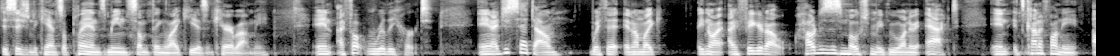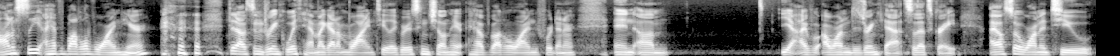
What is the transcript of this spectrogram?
decision to cancel plans means something like he doesn't care about me, and I felt really hurt, and I just sat down with it, and I'm like, you know, I, I, figured out how does this emotion make me want to act, and it's kind of funny. Honestly, I have a bottle of wine here that I was going to drink with him. I got him wine too. Like we're just going to chill and have a bottle of wine before dinner, and um, yeah, I, I wanted to drink that, so that's great. I also wanted to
